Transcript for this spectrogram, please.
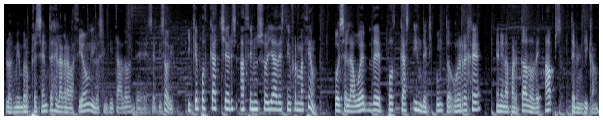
los miembros presentes en la grabación y los invitados de ese episodio. ¿Y qué podcasters hacen uso ya de esta información? Pues en la web de podcastindex.org en el apartado de apps te lo indican.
